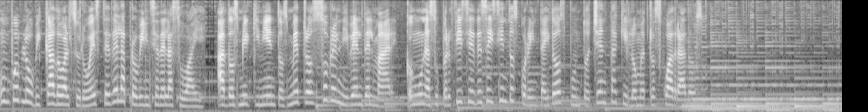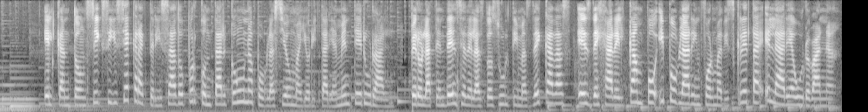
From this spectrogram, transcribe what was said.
Un pueblo ubicado al suroeste de la provincia de La Suay, a 2.500 metros sobre el nivel del mar, con una superficie de 642.80 kilómetros cuadrados. El cantón Sixi se ha caracterizado por contar con una población mayoritariamente rural, pero la tendencia de las dos últimas décadas es dejar el campo y poblar en forma discreta el área urbana,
